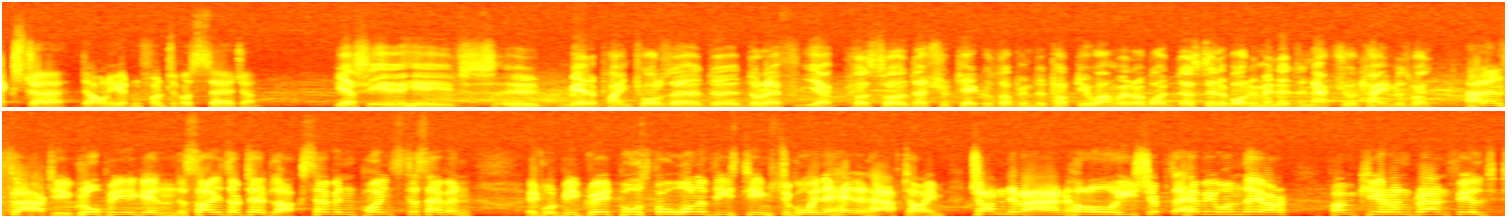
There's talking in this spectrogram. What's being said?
extra down here in front of us, John. Yes, he, he uh, made a point towards the, the, the ref. Yeah, plus so that should take us up into 31. We're about there's still about a minute in actual time as well. Alan Flaherty grouping again. The sides are deadlocked. Seven points to seven. It would be great boost for one of these teams to go in ahead at half time. John Devan, oh, he ships a heavy one there from Kieran Granfield.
